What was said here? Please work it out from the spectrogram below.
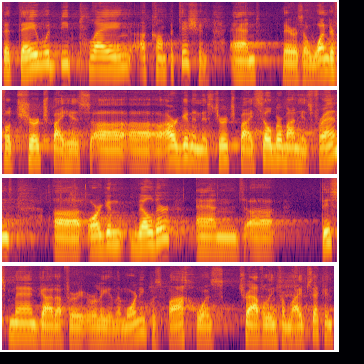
that they would be playing a competition. And there is a wonderful church by his, uh, uh, organ in his church by Silbermann, his friend, uh, organ builder. And uh, this man got up very early in the morning because Bach was traveling from Leipzig and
